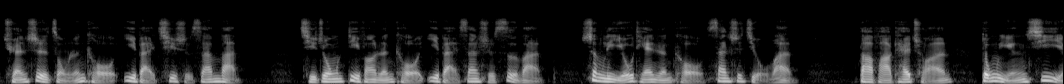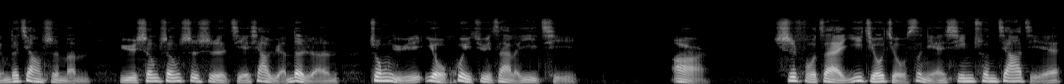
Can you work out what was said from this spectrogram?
全市总人口一百七十三万，其中地方人口一百三十四万，胜利油田人口三十九万。大法开船。东营、西营的将士们与生生世世结下缘的人，终于又汇聚在了一起。二，师傅在一九九四年新春佳节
